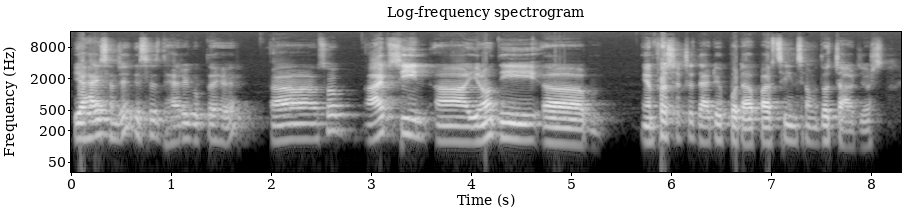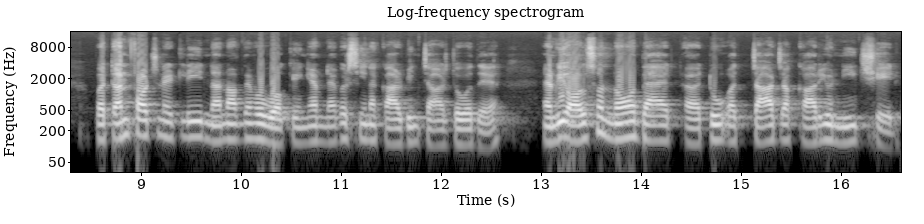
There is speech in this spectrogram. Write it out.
Yeah, hi Sanjay, this is Dhari Gupta here. Uh, so I've seen, uh, you know, the um, infrastructure that you put up, I've seen some of the chargers, but unfortunately none of them were working. I've never seen a car being charged over there. And we also know that uh, to uh, charge a car, you need shade.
